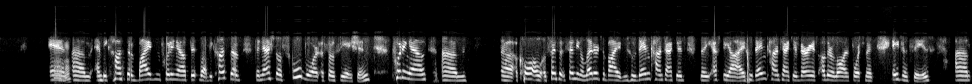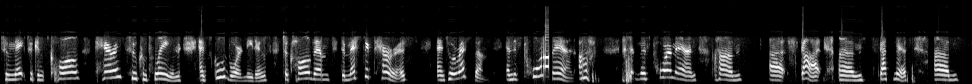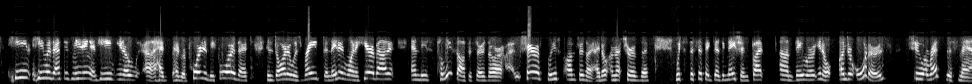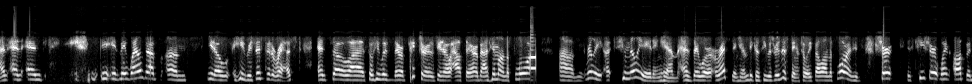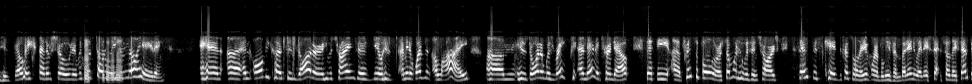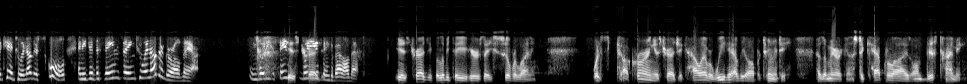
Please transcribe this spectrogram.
and mm-hmm. um, and because of Biden putting out the, well, because of the National School Board Association putting out um, uh, a call, sent, sending a letter to Biden, who then contacted the FBI, who then contacted various other law enforcement agencies um, to make to con- call parents who complain at school board meetings to call them domestic terrorists and to arrest them. And this poor man, oh, this poor man, um, uh, Scott, um, Scott Smith, um, he he was at this meeting and he you know uh, had had reported before that his daughter was raped and they didn't want to hear about it. And these police officers or uh, sheriff's police officers I, I don't I'm not sure of the which specific designation but um, they were you know under orders to arrest this man and and they wound up um, you know he resisted arrest and so, uh, so he was, there are pictures, you know, out there about him on the floor, um, really uh, humiliating him as they were arresting him because he was resisting. So he fell on the floor and his shirt, his t-shirt went up and his belly kind of showed. It was just totally humiliating. And, uh, and all because his daughter, he was trying to, you know, his, I mean, it wasn't a lie. Um, his daughter was raped. And then it turned out that the uh, principal or someone who was in charge sent this kid. First of all, they didn't want to believe him, but anyway, they sent so they sent the kid to another school, and he did the same thing to another girl there. What do you say? What tragic. do you think about all that? It's tragic, but let me tell you, here's a silver lining. What's occurring is tragic. However, we have the opportunity as Americans to capitalize on this timing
